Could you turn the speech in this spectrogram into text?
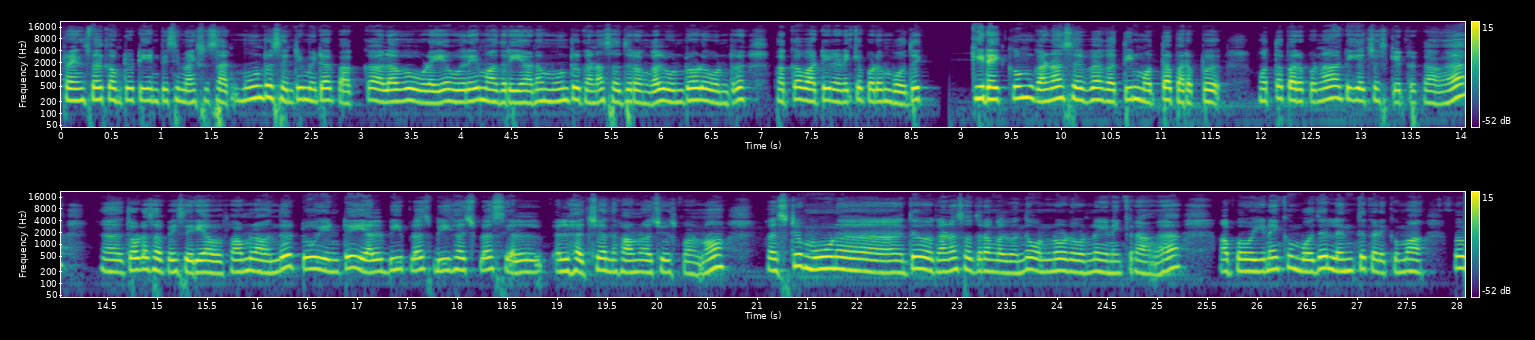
friends welcome to TNPSC maths sir மூன்று சென்டிமீட்டர் பக்க அளவு உடைய ஒரே மாதிரியான மூன்று கன சதுரங்கள் ஒன்றோடு ஒன்று பக்கவாட்டில் இணைக்கப்படும் போது கிடைக்கும் கன செவ்வகத்தின் மொத்த பரப்பு. மொத்த பரப்புனா டிஹெச்எஸ் கேட்டிருக்காங்க. தோட்ட சர்ஃபேஸ் ஏரியா ஃபார்முலா வந்து two into LB plus BH plus L LH அந்த ஃபார்முலா சூஸ் பண்ணணும். ஃபஸ்ட்டு மூணு இது கனசதுரங்கள் வந்து ஒன்றோடு ஒன்று இணைக்கிறாங்க. அப்போது இணைக்கும் போது லென்த்து கிடைக்குமா? இப்போ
